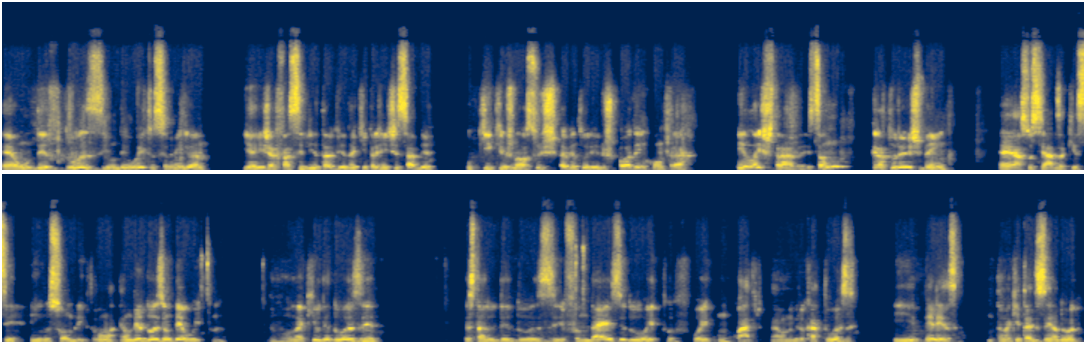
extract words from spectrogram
é, um D12 e um D8, se não me engano, e aí já facilita a vida aqui para a gente saber o que, que os nossos aventureiros podem encontrar pela estrada. E são criaturas bem é, associadas aqui a esse reino sombrio. Então vamos lá, é um D12 e um D8. Né? Vamos lá aqui o D12. O resultado do D12 foi um 10 e do 8 foi um 4. Tá? O número 14. E beleza. Então aqui está dizendo o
